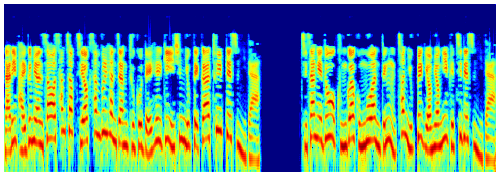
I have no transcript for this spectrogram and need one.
날이 밝으면서 삼척 지역 산불 현장 두 곳에 헬기 26대가 투입됐습니다. 지상에도 군과 공무원 등 1,600여 명이 배치됐습니다.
